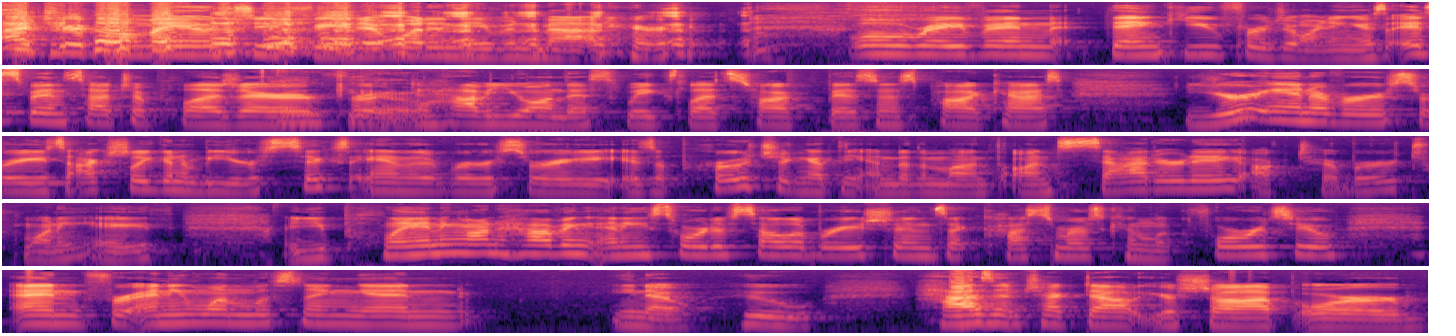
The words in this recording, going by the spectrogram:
I trip on my own two feet. It wouldn't even matter. Well, Raven, thank you for joining us. It's been such a pleasure for, to have you on this week's Let's Talk Business podcast. Your anniversary is actually going to be your sixth anniversary is approaching at the end of the month on Saturday, October 28th. Are you planning on having any sort of celebrations that customers can look forward to? And for anyone listening in, you know, who hasn't checked out your shop or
